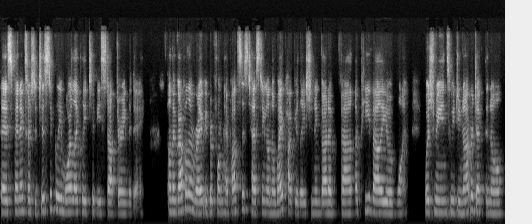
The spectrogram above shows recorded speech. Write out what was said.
that Hispanics are statistically more likely to be stopped during the day. On the graph on the right, we performed hypothesis testing on the white population and got a, a p-value of one, which means we do not reject the null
